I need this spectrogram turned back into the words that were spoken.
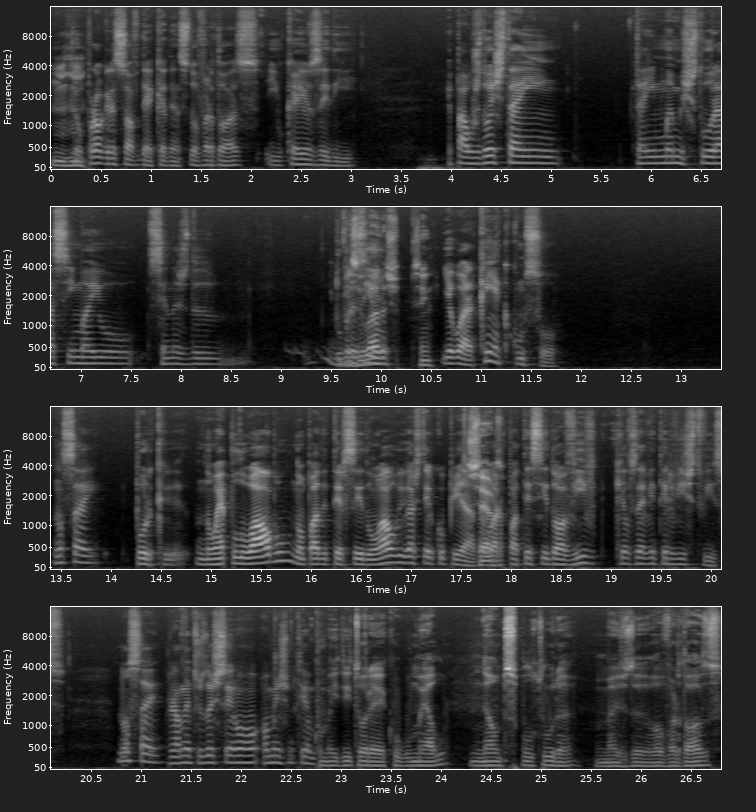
Uhum. É o Progress of Decadence do Overdose e o Chaos AD. Epá, os dois têm, têm uma mistura assim meio cenas de, do Brasil. Brasileiras? Sim. E agora, quem é que começou? Não sei. Porque não é pelo álbum, não pode ter saído um álbum e o gajo ter copiado. Certo. Agora pode ter sido ao vivo que eles devem ter visto isso. Não sei. Realmente os dois saíram ao, ao mesmo tempo. Como a editora é Cogumelo, não de Sepultura, mas de Overdose,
